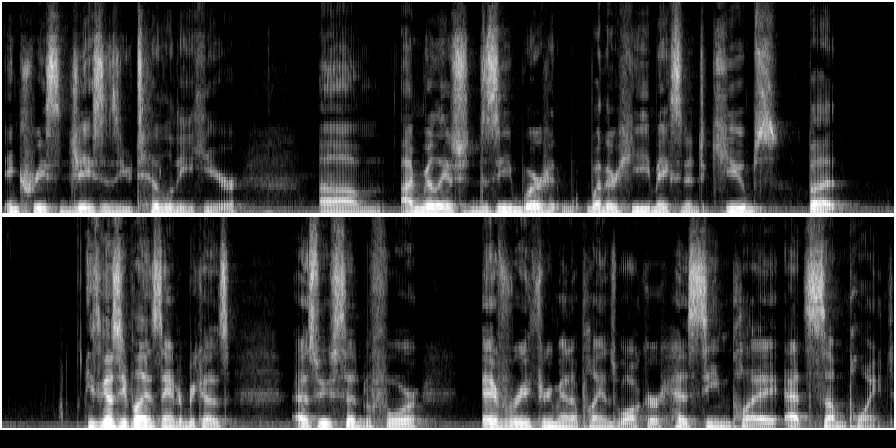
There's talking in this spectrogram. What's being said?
increase Jace's utility here. Um, I'm really interested to see where whether he makes it into cubes, but he's going to see play in standard because, as we've said before, every three mana planeswalker has seen play at some point.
